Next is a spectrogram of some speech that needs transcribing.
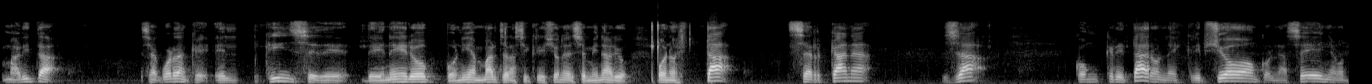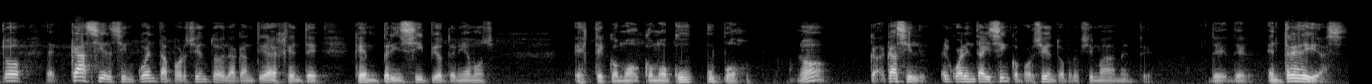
Marita, ¿se acuerdan que el 15 de, enero ponía en marcha las inscripciones del seminario? Bueno, está cercana, ya concretaron la inscripción con la seña, con todo, eh, casi el 50% de la cantidad de gente que en principio teníamos este, como, como cupo, ¿no? Casi el 45% aproximadamente, en tres días.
